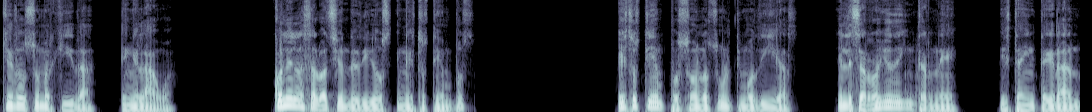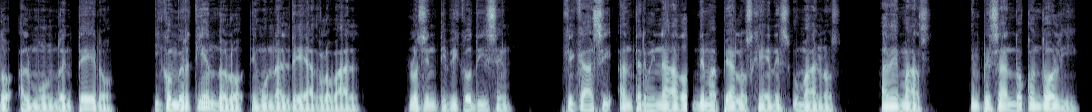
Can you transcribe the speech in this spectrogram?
quedó sumergida en el agua. ¿Cuál es la salvación de Dios en estos tiempos? Estos tiempos son los últimos días. El desarrollo de Internet está integrando al mundo entero y convirtiéndolo en una aldea global. Los científicos dicen que casi han terminado de mapear los genes humanos. Además, empezando con Dolly,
